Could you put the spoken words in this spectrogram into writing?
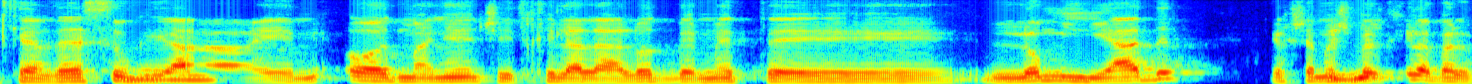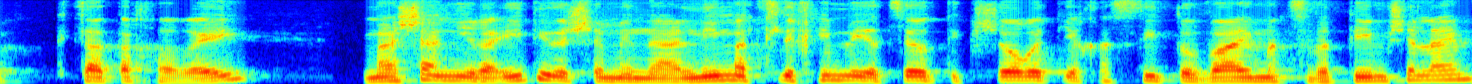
כן, זו סוגיה אה, מאוד מעניינת שהתחילה לעלות באמת אה, לא מיד, איך שהמשבר התחיל, אבל קצת אחרי. מה שאני ראיתי זה שמנהלים מצליחים לייצר תקשורת יחסית טובה עם הצוותים שלהם,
